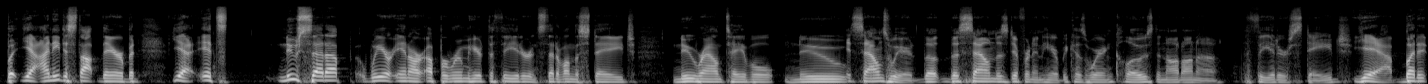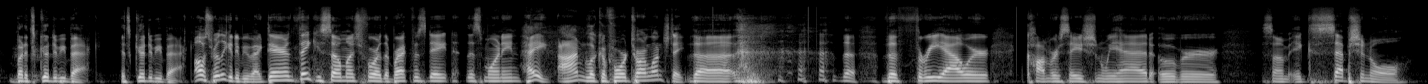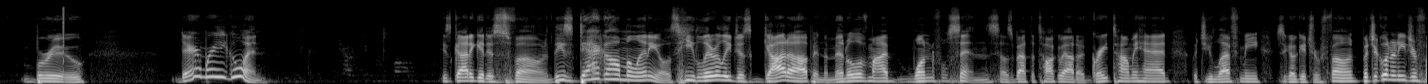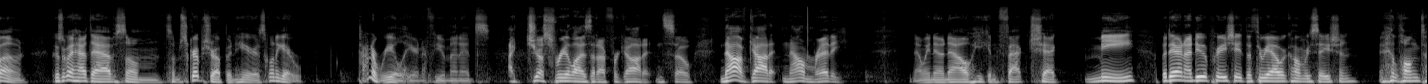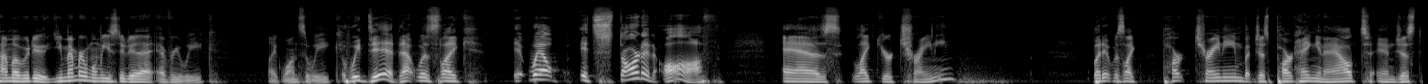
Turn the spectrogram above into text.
but yeah, I need to stop there. But yeah, it's new setup. We are in our upper room here at the theater instead of on the stage. New round table, new. It sounds weird. The the sound is different in here because we're enclosed and not on a theater stage. yeah, but it, but it's good to be back. It's good to be back. Oh, it's really good to be back. Darren, thank you so much for the breakfast date this morning. Hey, I'm looking forward to our lunch date. The the the three hour conversation we had over some exceptional brew. Darren, where are you going? He's got to get his phone. These daggone millennials. He literally just got up in the middle of my wonderful sentence. I was about to talk about a great time we had, but you left me to go get your phone. But you're going to need your phone because we're going to have to have some some scripture up in here. It's going to get kind of real here in a few minutes. I just realized that I forgot it. And so now I've got it. Now I'm ready. Now we know now he can fact check me. But Darren, I do appreciate the three hour conversation. A long time overdue. You remember when we used to do that every week? Like once a week? We did. That was like, it, well, it started off as like your training, but it was like part training, but just part hanging out and just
